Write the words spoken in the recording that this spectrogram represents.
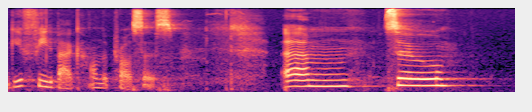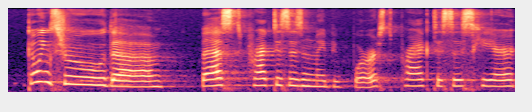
give feedback on the process. Um, so, going through the best practices and maybe worst practices here,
